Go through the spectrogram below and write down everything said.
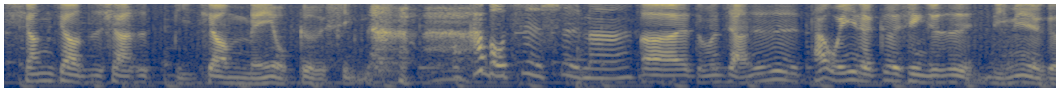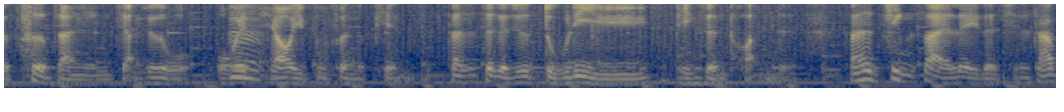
相较之下是比较没有个性的。它不制式吗？呃，怎么讲？就是它唯一的个性就是里面有个策展人讲，就是我我会挑一部分的片子，嗯、但是这个就是独立于评审团的。但是竞赛类的，其实它。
